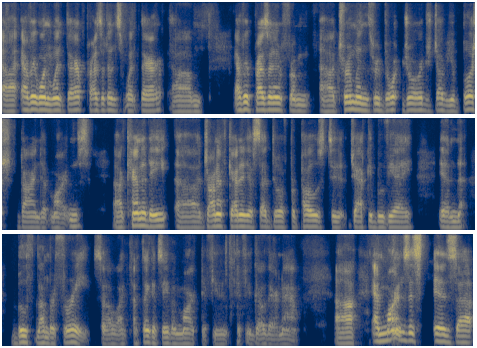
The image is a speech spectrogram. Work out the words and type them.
Uh, everyone went there. Presidents went there. Um, every president from uh, Truman through George W. Bush dined at Martin's. Uh, Kennedy, uh, John F. Kennedy is said to have proposed to Jackie Bouvier in booth number three. So I, I, think it's even marked if you if you go there now. Uh, and Martin's is is uh,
